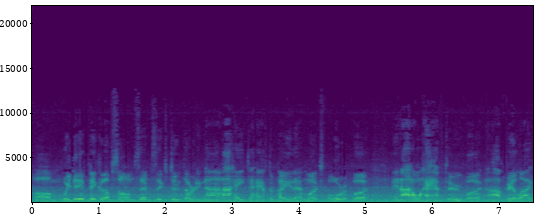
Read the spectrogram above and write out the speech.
Um, we did pick up some 76239. I hate to have to pay that much for it, but, and I don't have to, but I feel like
